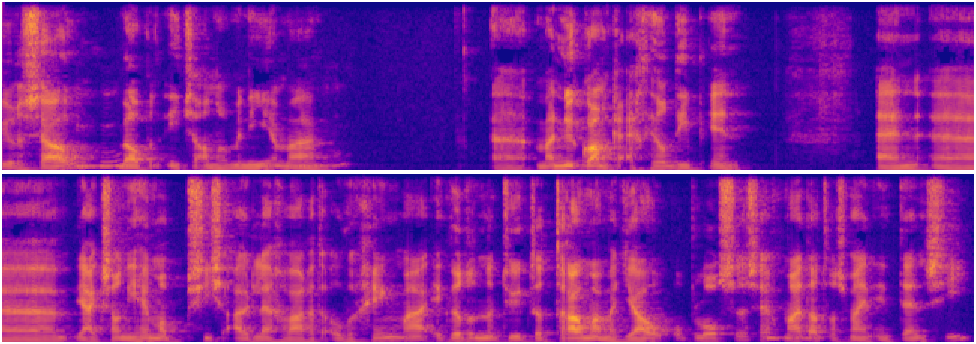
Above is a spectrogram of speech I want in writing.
Curaçao. Mhm. Wel op een iets andere manier, maar, Mhm. eh, maar nu kwam ik er echt heel diep in. En eh, ja, ik zal niet helemaal precies uitleggen waar het over ging, maar ik wilde natuurlijk dat trauma met jou oplossen, zeg maar. Mhm. Dat was mijn intentie.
